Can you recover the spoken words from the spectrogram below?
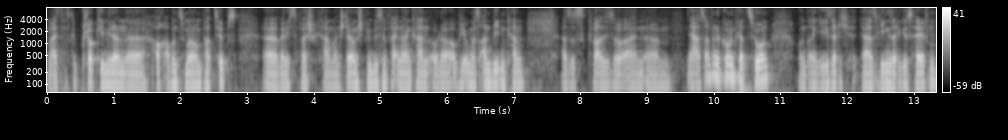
meistens gibt Glocki mir dann äh, auch ab und zu mal noch ein paar Tipps, äh, wenn ich zum Beispiel mein Stellungsspiel ein bisschen verändern kann oder ob ich irgendwas anbieten kann. Also es ist quasi so ein, ähm, ja, es ist einfach eine Kommunikation und ein gegenseitig, also gegenseitiges Helfen,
